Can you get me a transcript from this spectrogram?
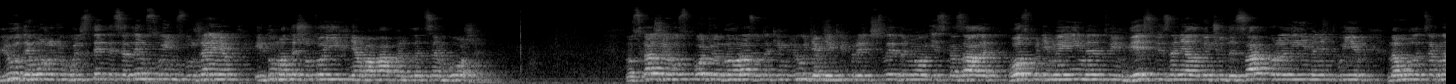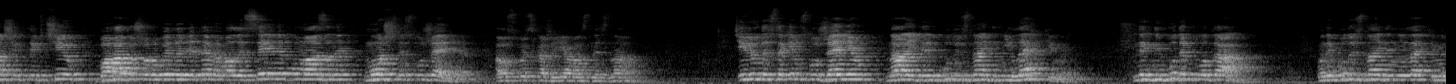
Люди можуть обольститися тим своїм служенням і думати, що то їхня вага перед лицем Божим. Ну скаже Господь одного разу таким людям, які прийшли до нього і сказали, Господі, ми іменем Твоїм весь зайняли, ми чудеса творили іменем Твоїм, на вулицях наших ти багато що робили для тебе, мали сильне помазане, мощне служення. А Господь скаже, я вас не знав. Ті люди з таким служенням будуть знайдені легкими. В них не буде плода. Вони будуть знайдені легкими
